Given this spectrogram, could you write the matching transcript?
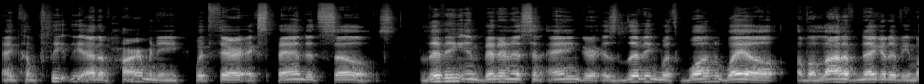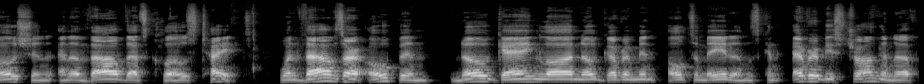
and completely out of harmony with their expanded selves. Living in bitterness and anger is living with one whale of a lot of negative emotion and a valve that's closed tight. When valves are open, no gang law, no government ultimatums can ever be strong enough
